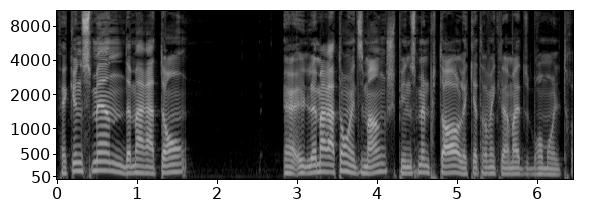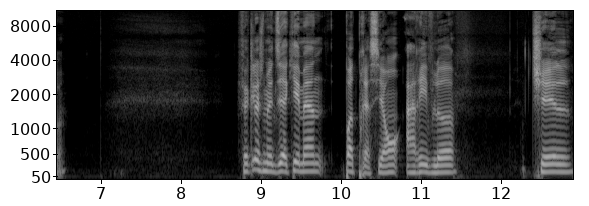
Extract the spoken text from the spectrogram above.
Fait qu'une semaine de marathon, euh, le marathon un dimanche, puis une semaine plus tard, le 80 km du Bromont Ultra. Fait que là, je me dis, OK, man, pas de pression, arrive là, chill.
